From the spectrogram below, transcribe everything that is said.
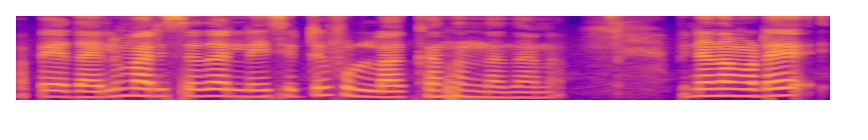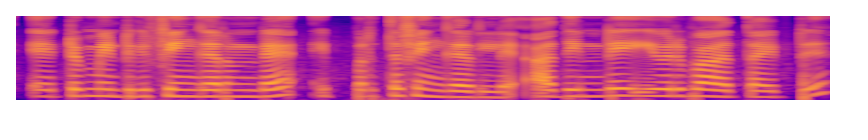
അപ്പോൾ ഏതായാലും വരച്ചതല്ലേ വെച്ചിട്ട് ഫുള്ളാക്കാൻ നിന്നതാണ്. പിന്നെ നമ്മുടെ ഏറ്റവും മിഡിൽ ഫിംഗറിന്റെ ഇപ്പുറത്തെ ഫിംഗറിൽ അതിന്റെ ഈ ഒരു ഭാഗത്തായിട്ട്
